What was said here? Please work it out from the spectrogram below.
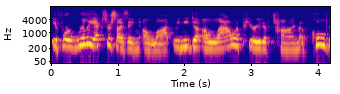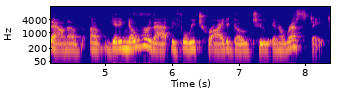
If we're really exercising a lot, we need to allow a period of time of cool down, of, of getting over that before we try to go to an arrest state.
